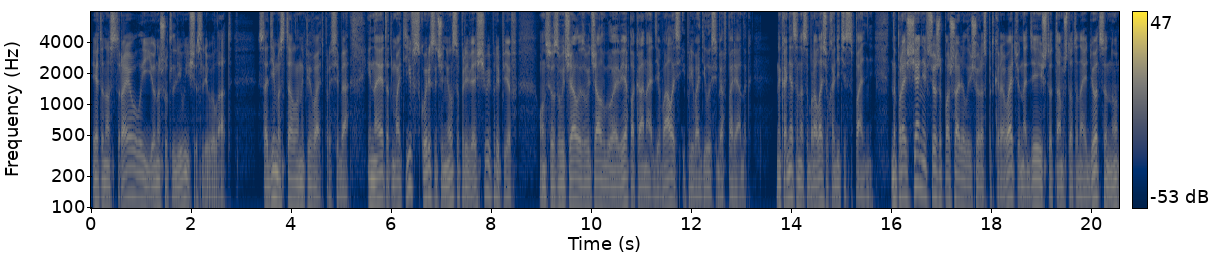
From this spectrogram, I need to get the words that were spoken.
и это настраивало ее на шутливый и счастливый лад. Садима стала напевать про себя, и на этот мотив вскоре сочинился привязчивый припев. Он все звучал и звучал в голове, пока она одевалась и приводила себя в порядок. Наконец она собралась уходить из спальни. На прощание все же пошарила еще раз под кроватью, надеясь, что там что-то найдется, но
